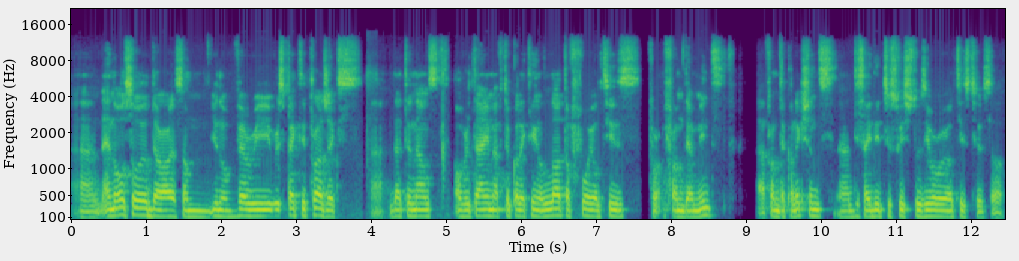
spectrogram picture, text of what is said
And also, there are some, you know, very respected projects uh, that announced over time after collecting a lot of royalties for, from their mints, uh, from the collections, uh, decided to switch to zero royalties too. So,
